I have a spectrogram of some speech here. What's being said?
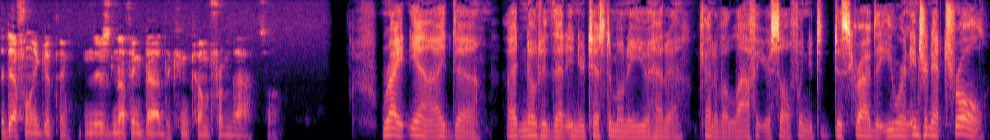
a definitely a good thing, and there's nothing bad that can come from that. So, right, yeah, I'd uh, I had noted that in your testimony, you had a kind of a laugh at yourself when you t- described that you were an internet troll.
